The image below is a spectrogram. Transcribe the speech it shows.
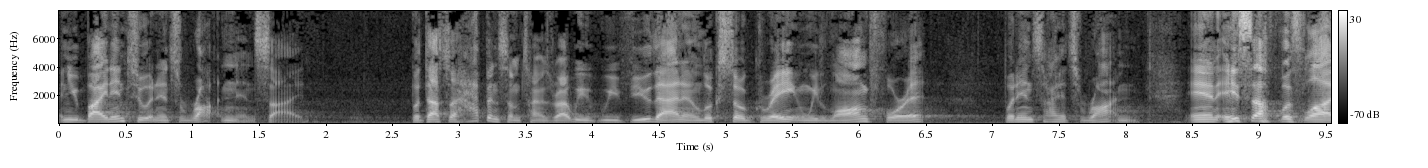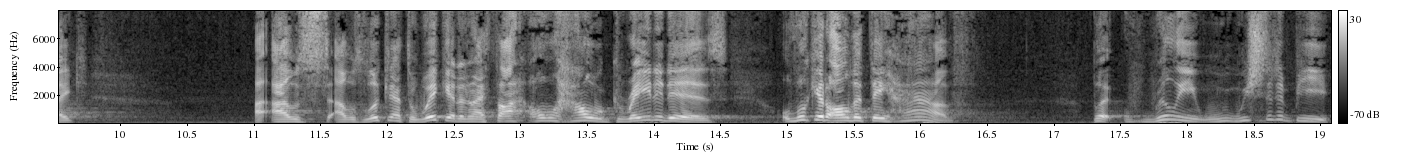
and you bite into it and it's rotten inside. But that's what happens sometimes, right? We, we view that and it looks so great and we long for it, but inside it's rotten. And Asaph was like, I, I was, I was looking at the wicked and I thought, oh, how great it is. Look at all that they have. But really, we shouldn't be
